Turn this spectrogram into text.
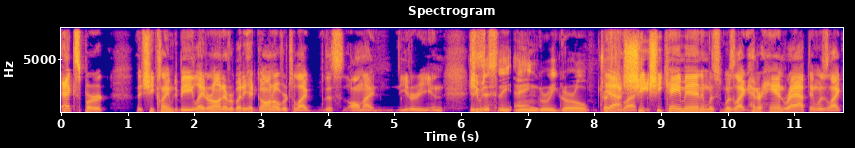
expert that she claimed to be later on everybody had gone over to like this all night eatery and she is was this the angry girl dressed yeah in black? she she came in and was was like had her hand wrapped and was like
